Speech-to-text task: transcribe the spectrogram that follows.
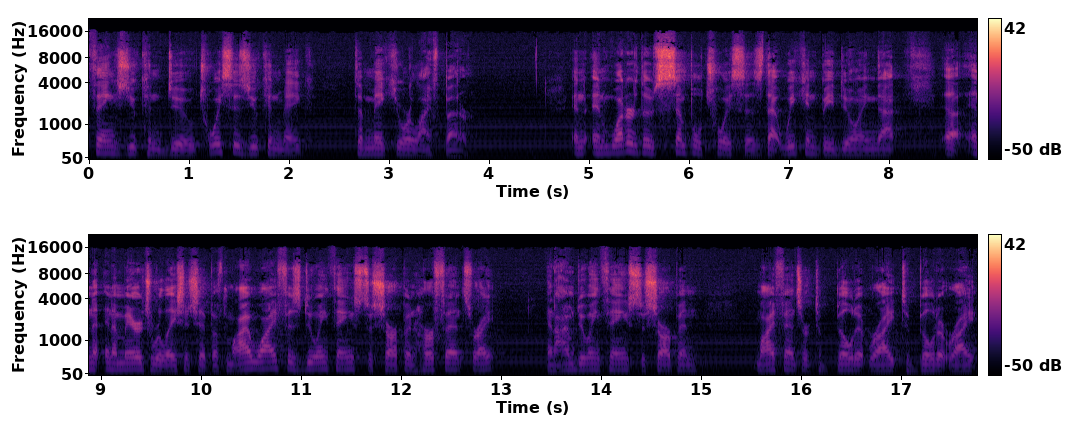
things you can do, choices you can make to make your life better. And, and what are those simple choices that we can be doing that uh, in, a, in a marriage relationship, if my wife is doing things to sharpen her fence, right, and I'm doing things to sharpen my fence or to build it right, to build it right,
